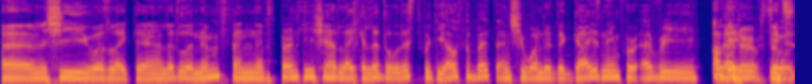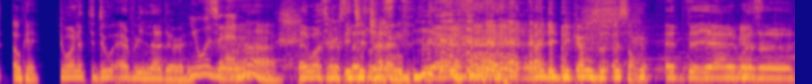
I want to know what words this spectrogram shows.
Um, she was like a little nymph, and apparently she had like a little list with the alphabet, and she wanted the guy's name for every Okay, letter. So it's okay. she wanted to do every letter. You was so N. Ah, That was her it's a challenge, Yeah, and it becomes a song. it, uh, yeah, it was a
